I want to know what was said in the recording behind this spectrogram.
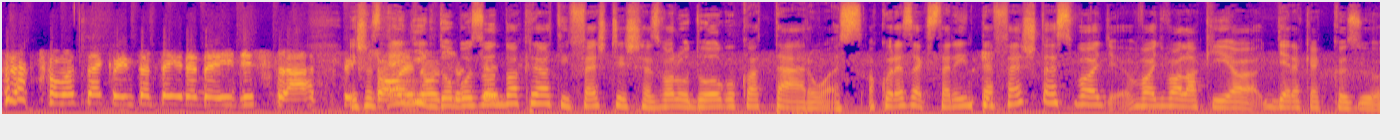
fölraktam a szekrény tetejére, de így is látszik. És az sajnos, egyik dobozodba kreatív festéshez való dolgokat tárolsz. Akkor ezek szerint te festesz, vagy, vagy valaki a gyerekek közül?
